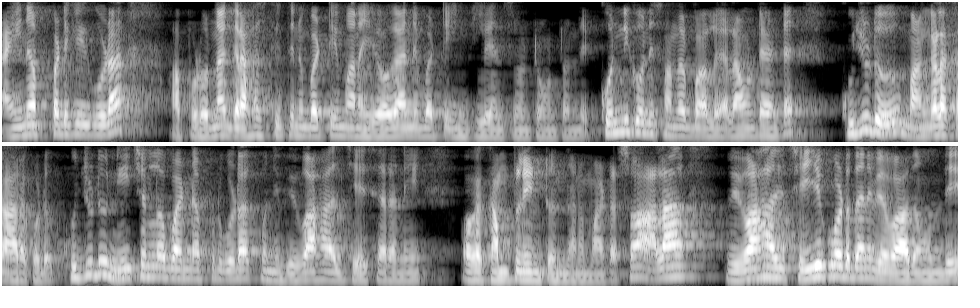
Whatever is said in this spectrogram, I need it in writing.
అయినప్పటికీ కూడా అప్పుడున్న గ్రహస్థితిని బట్టి మన యోగాన్ని బట్టి ఇన్ఫ్లుయెన్స్ ఉంటూ ఉంటుంది. కొన్ని కొన్ని సందర్భాలు ఎలా ఉంటాయంటే కుజుడు మంగళకారకుడు. కుజుడు నీచంలో పడినప్పుడు కూడా కొన్ని వివాహాలు చేశారని ఒక కంప్లైంట్ ఉందన్నమాట. సో అలా వివాహాలు చేయకూడదని వివాదం ఉంది.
